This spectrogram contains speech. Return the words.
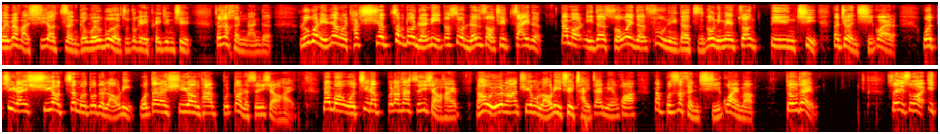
没办法需要整个维吾尔族都给你配进去，这是很难的。如果你认为它需要这么多人力，都是用人手去摘的。那么你的所谓的妇女的子宫里面装避孕器，那就很奇怪了。我居然需要这么多的劳力，我当然希望她不断的生小孩。那么我既然不让她生小孩，然后我又让她去用劳力去采摘棉花，那不是很奇怪吗？对不对？所以说啊，一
